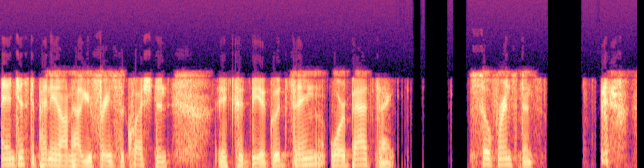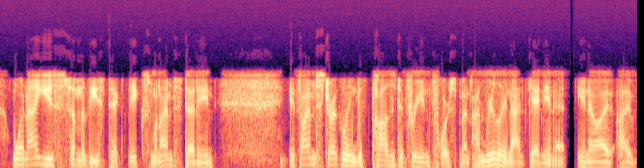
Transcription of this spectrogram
and just depending on how you phrase the question, it could be a good thing or a bad thing. So, for instance, when I use some of these techniques when I'm studying, if I'm struggling with positive reinforcement, I'm really not getting it. You know, I, I've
